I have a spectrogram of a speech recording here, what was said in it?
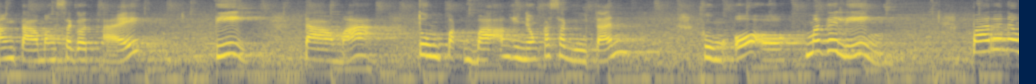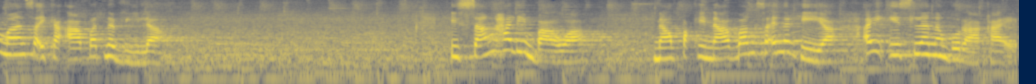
Ang tamang sagot ay T. Tama. Tumpak ba ang inyong kasagutan? Kung oo, magaling. Para naman sa ikaapat na bilang. Isang halimbawa ng pakinabang sa enerhiya ay isla ng Boracay.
